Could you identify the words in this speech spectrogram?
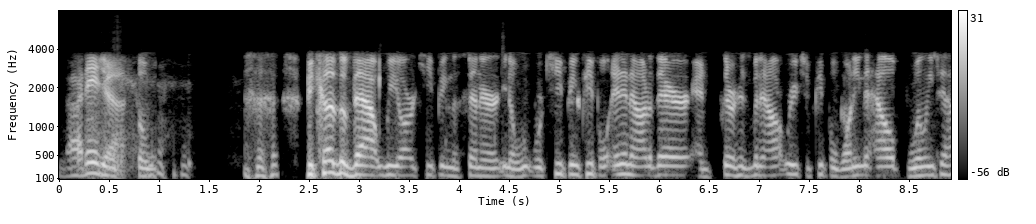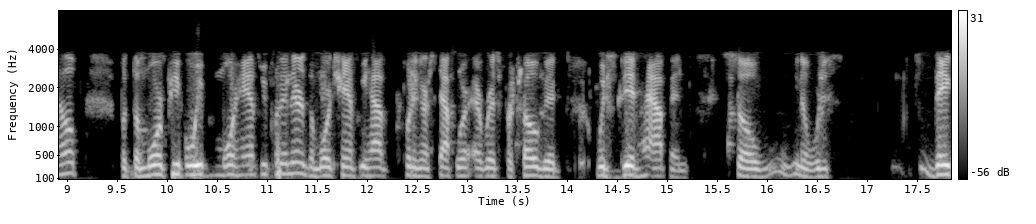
Not easy. yeah, so because of that, we are keeping the center. You know, we're keeping people in and out of there, and there has been outreach of people wanting to help, willing to help. But the more people we, more hands we put in there, the more chance we have putting our staff at risk for COVID, which did happen. So, you know, we're just they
